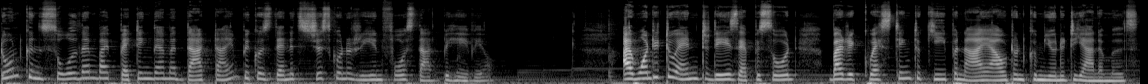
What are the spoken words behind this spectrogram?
don't console them by petting them at that time because then it's just going to reinforce that behavior. I wanted to end today's episode by requesting to keep an eye out on community animals.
